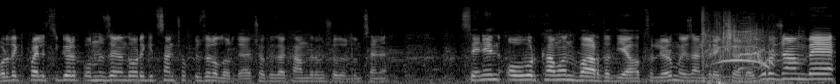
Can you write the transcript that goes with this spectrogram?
Oradaki paleti görüp onun üzerine doğru gitsen çok güzel olurdu ya. Çok güzel kandırmış olurdum seni. Senin overcome'ın vardı diye hatırlıyorum. O yüzden direkt şöyle vuracağım ve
